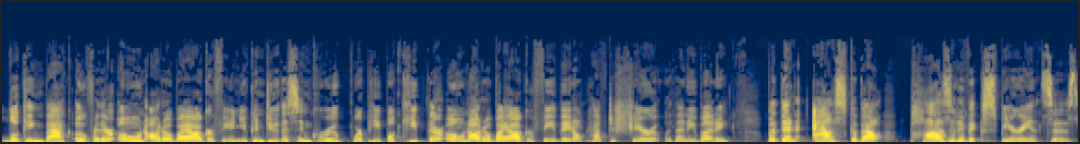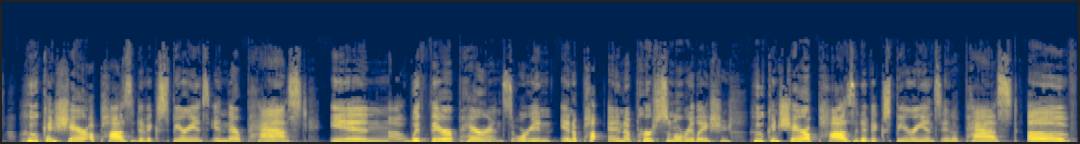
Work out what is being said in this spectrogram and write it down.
looking back over their own autobiography. And you can do this in group where people keep their own autobiography. They don't have to share it with anybody. But then ask about positive experiences. Who can share a positive experience in their past in uh, with their parents or in in a in a personal relationship? Who can share a positive experience in the past of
